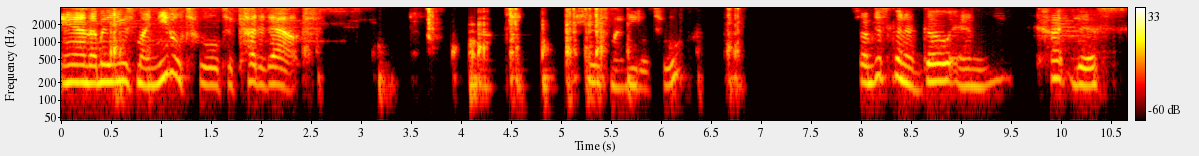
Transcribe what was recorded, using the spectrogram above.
and I'm going to use my needle tool to cut it out. Here's my needle tool. So I'm just going to go and cut this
